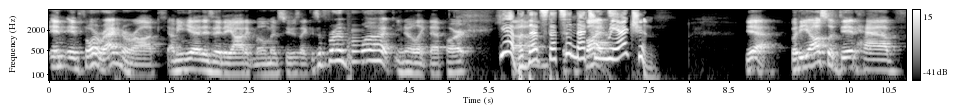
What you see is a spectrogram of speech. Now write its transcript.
in, in Thor Ragnarok, I mean, he had his idiotic moments. He was like, "It's a friend from what?" You know, like that part. yeah, but that's Um, that's a natural but- reaction. Yeah, but he also did have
